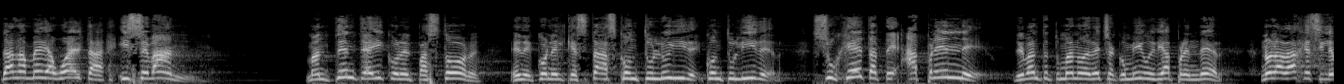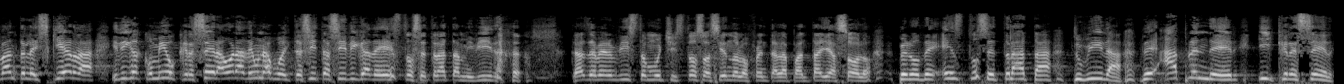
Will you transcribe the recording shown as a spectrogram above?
dan la media vuelta y se van. Mantente ahí con el pastor, con el que estás, con tu líder, con tu líder. Sujétate, aprende. Levanta tu mano derecha conmigo y de aprender no la bajes y levante la izquierda y diga conmigo crecer. Ahora de una vueltecita así, diga de esto se trata mi vida. Te has de haber visto muy chistoso haciéndolo frente a la pantalla solo. Pero de esto se trata tu vida, de aprender y crecer.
